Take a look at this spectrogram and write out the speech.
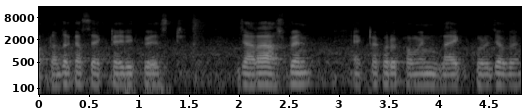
আপনাদের কাছে একটাই রিকোয়েস্ট যারা আসবেন একটা করে কমেন্ট লাইক করে যাবেন।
